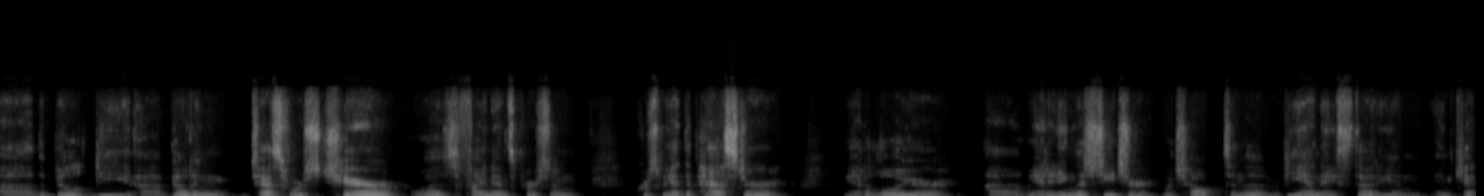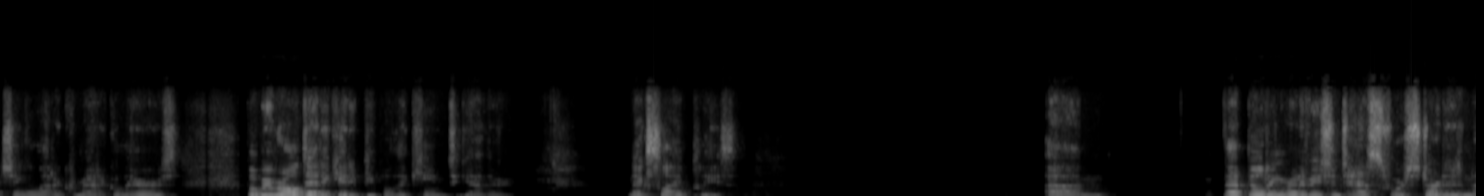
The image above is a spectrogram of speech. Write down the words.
Uh, the, build, the uh, building task force chair was a finance person. Course, we had the pastor, we had a lawyer, uh, we had an English teacher, which helped in the BNA study and in catching a lot of grammatical errors. But we were all dedicated people that came together. Next slide, please. Um, that building renovation task force started in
